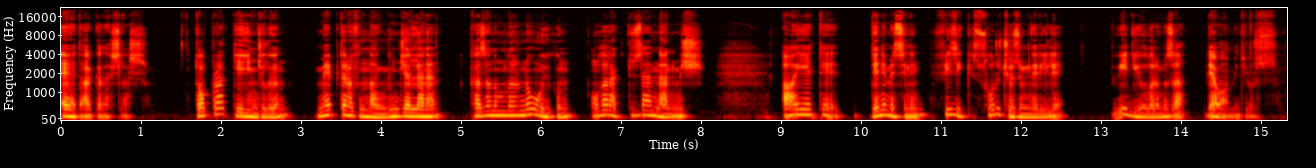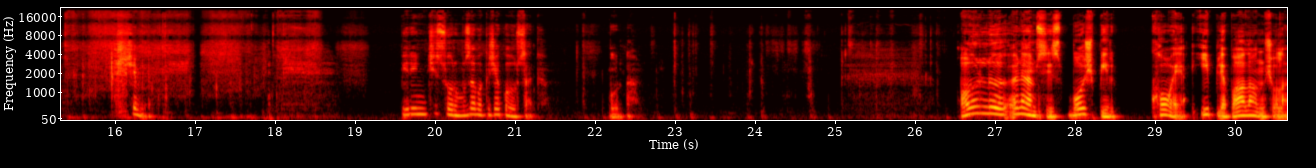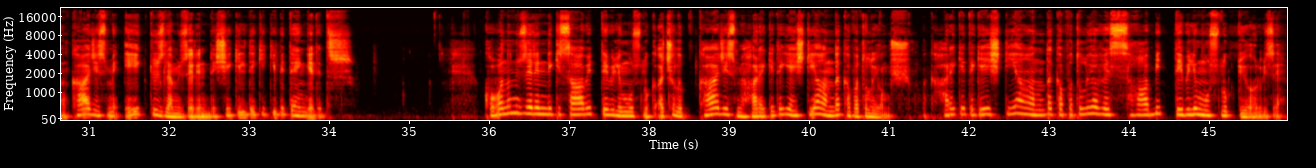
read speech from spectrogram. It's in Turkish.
Evet arkadaşlar. Toprak Yayıncılığın MEP tarafından güncellenen kazanımlarına uygun olarak düzenlenmiş AYT denemesinin fizik soru çözümleriyle videolarımıza devam ediyoruz. Şimdi birinci sorumuza bakacak olursak burada. Ağırlığı önemsiz boş bir kovaya iple bağlanmış olan K cismi eğik düzlem üzerinde şekildeki gibi dengededir. Kovanın üzerindeki sabit debili musluk açılıp K cismi harekete geçtiği anda kapatılıyormuş. Bak harekete geçtiği anda kapatılıyor ve sabit debili musluk diyor bize.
